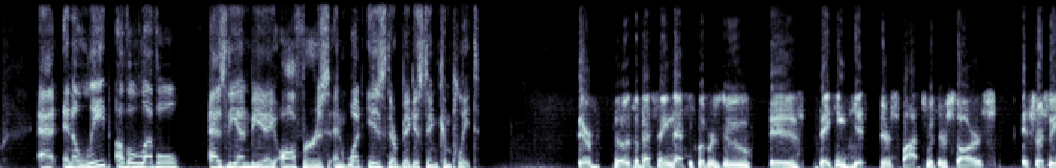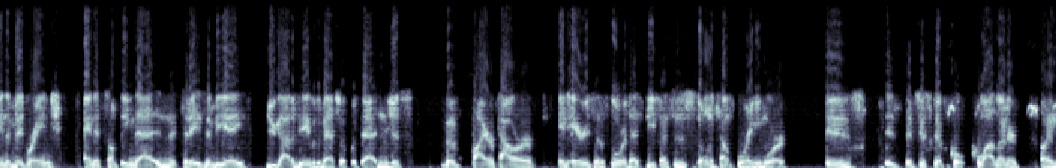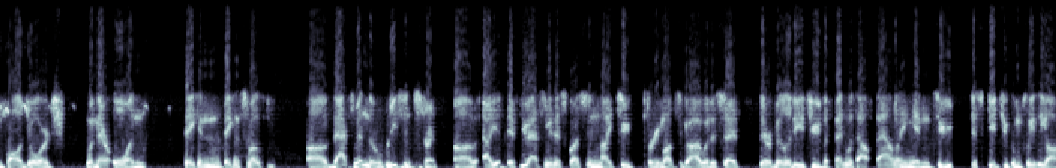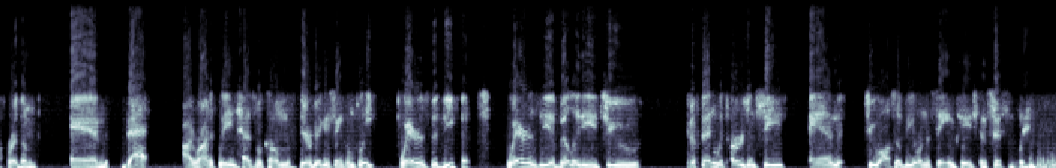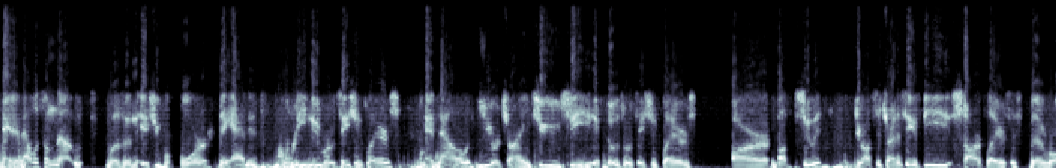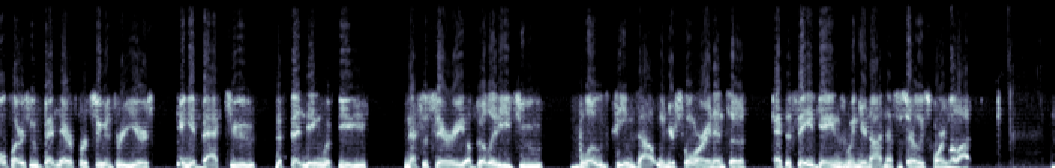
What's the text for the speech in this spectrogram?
at an elite of a level as the NBA offers, and what is their biggest incomplete? They're, the, the best thing that the Clippers do is they can get their spots with their stars, especially in the mid range. And it's something that in today's NBA, you got to be able to match up with that. And just the firepower in areas of the floor that defenses don't account for anymore is it's, it's just difficult. Kawhi Leonard and Paul George, when they're on, they can they can smoke you. Uh, that's been the recent strength. Uh, I, if you asked me this question like two, three months ago, I would have said their ability to defend without fouling and to just get you completely off rhythm. And that, ironically, has become their biggest incomplete. Where is the defense? Where is the ability to defend with urgency and to also be on the same page consistently. And that was something that was an issue before they added three new rotation players. And now you're trying to see if those rotation players are up to it. You're also trying to see if the star players, if the role players who've been there for two and three years can get back to defending with the necessary ability to blow teams out when you're scoring and to at the save games when you're not necessarily scoring a lot.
